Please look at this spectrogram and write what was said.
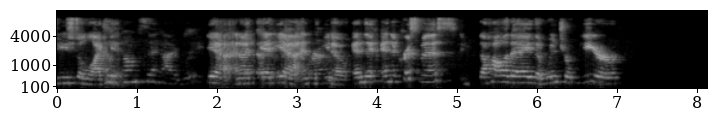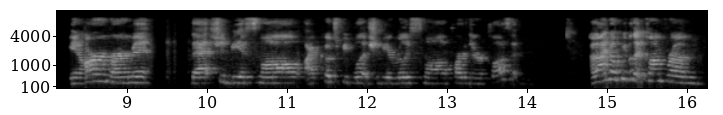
Do you still like it? I'm saying I agree. Yeah, and I and, yeah, and you know, and the and the Christmas, the holiday, the winter gear. In our environment, that should be a small. I coach people that should be a really small part of their closet. And I know people that come from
